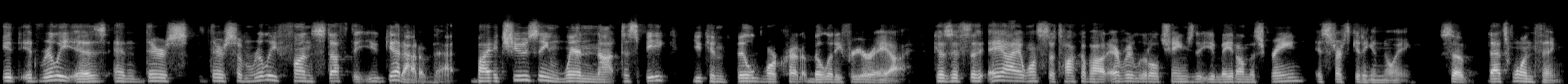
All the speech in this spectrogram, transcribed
It it really is, and there's there's some really fun stuff that you get out of that. By choosing when not to speak, you can build more credibility for your AI. Because if the AI wants to talk about every little change that you made on the screen, it starts getting annoying. So that's one thing.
